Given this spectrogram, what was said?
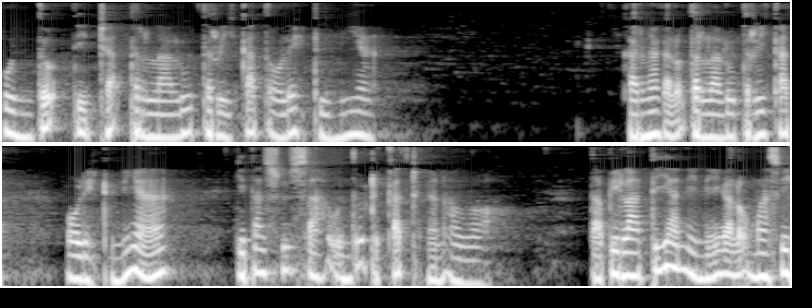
untuk tidak terlalu terikat oleh dunia. Karena kalau terlalu terikat oleh dunia, kita susah untuk dekat dengan Allah. Tapi latihan ini kalau masih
